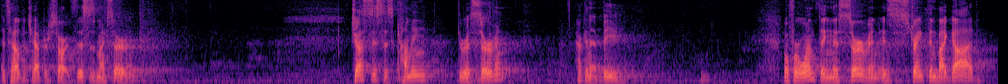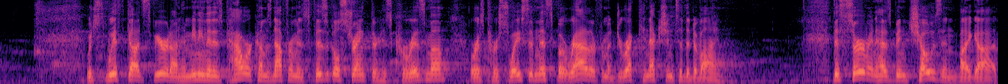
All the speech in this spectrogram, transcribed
It's how the chapter starts. This is my servant. Justice is coming through a servant? How can that be? Well, for one thing, this servant is strengthened by God, which with God's Spirit on him, meaning that his power comes not from his physical strength or his charisma or his persuasiveness, but rather from a direct connection to the divine. This servant has been chosen by God.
